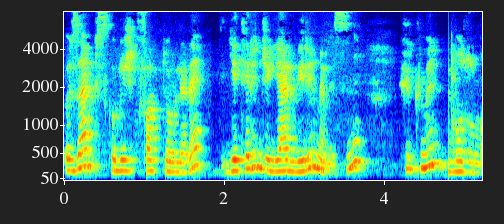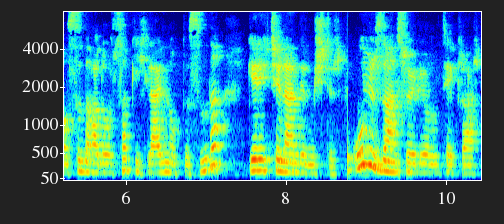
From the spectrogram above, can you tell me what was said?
özel psikolojik faktörlere yeterince yer verilmemesini hükmün bozulması daha doğrusu hak ihlali noktasında gerekçelendirmiştir. O yüzden söylüyorum tekrar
